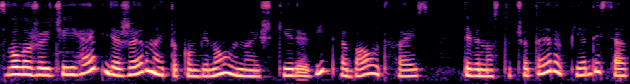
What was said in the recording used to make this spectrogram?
Зволожуючий гель для жирної та комбінованої шкіри від About Face 94,50.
